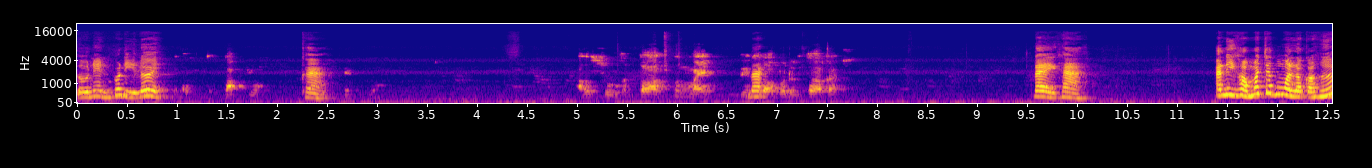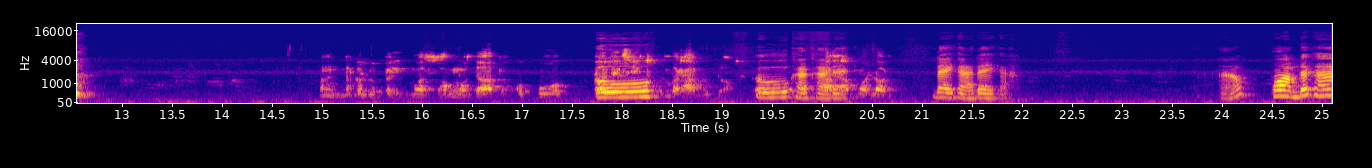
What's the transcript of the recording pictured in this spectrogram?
ตัวเน้นพอดีเลย กบปักอยู่ค่ะ เอาสู่กันต่อมึงไหมเดินได้ต่อบ่เดินต่อกันได้ค่ะ อันนี้เขามาจากมวลแล้วก็เฮ้ มันมันก็หลุดไปงวดสองงวดแต่ว่าแบบกบกูแต่เลขสี่ตัวมันประทานหลุดดอกโอ้ค่ะค่ะได้สามงวดรอดได้ค่ะได้ค่ะเอาพร้อมเด้อค่ะ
